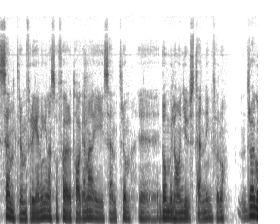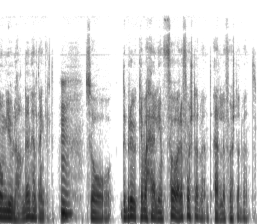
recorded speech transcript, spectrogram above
Centrumföreningen, alltså företagarna i centrum, eh, de vill ha en ljuständning för att dra igång julhandeln helt enkelt. Så det brukar vara helgen före första advent eller första advent.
